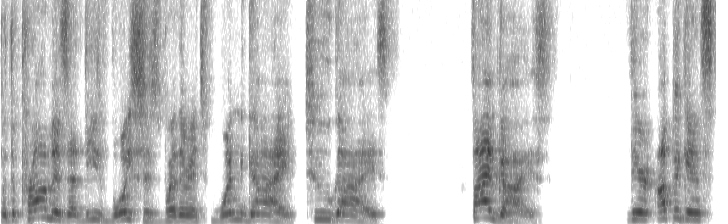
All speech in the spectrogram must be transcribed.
But the problem is that these voices, whether it's one guy, two guys, five guys, they're up against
